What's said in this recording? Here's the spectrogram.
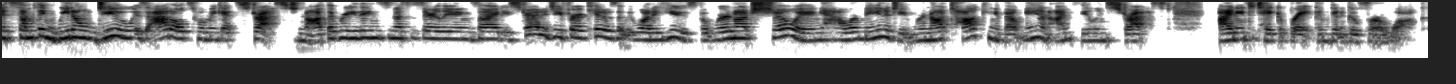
it's something we don't do as adults when we get stressed. Not that breathing's necessarily an anxiety strategy for our kiddos that we want to use, but we're not showing how we're managing. We're not talking about, man, I'm feeling stressed. I need to take a break. I'm going to go for a walk.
